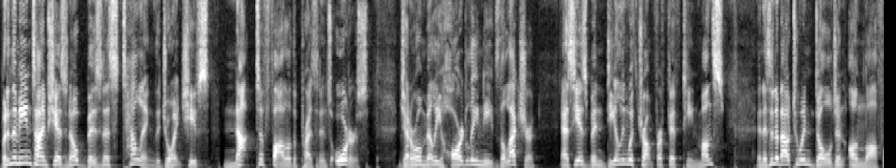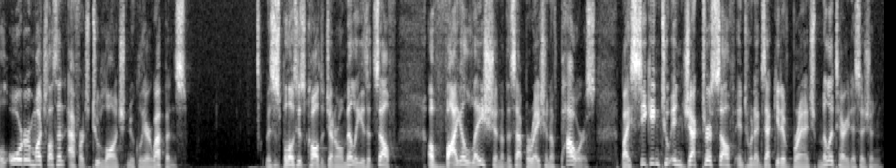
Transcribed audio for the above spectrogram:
But in the meantime, she has no business telling the Joint Chiefs not to follow the president's orders. General Milley hardly needs the lecture, as he has been dealing with Trump for 15 months and isn't about to indulge an unlawful order, much less an effort to launch nuclear weapons. Mrs. Pelosi's call to General Milley is itself a violation of the separation of powers by seeking to inject herself into an executive branch military decision.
